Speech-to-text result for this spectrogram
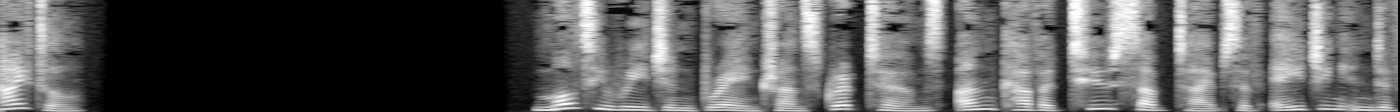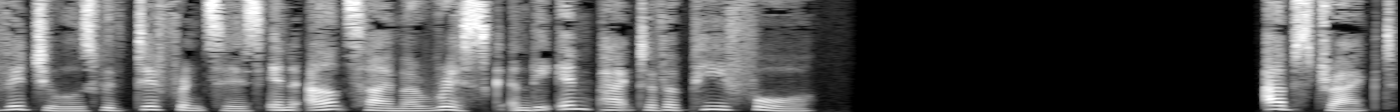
Title. Multi region brain transcriptomes uncover two subtypes of aging individuals with differences in Alzheimer risk and the impact of APOE4. Abstract.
